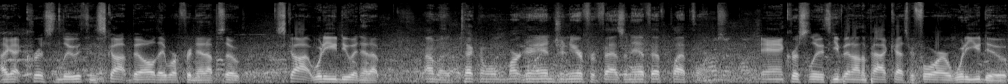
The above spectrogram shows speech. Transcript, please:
I got Chris Luth and Scott Bell. They work for NetApp. So, Scott, what do you do at NetApp? I'm a technical marketing engineer for FAS and AFF platforms. And Chris Luth, you've been on the podcast before. What do you do?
